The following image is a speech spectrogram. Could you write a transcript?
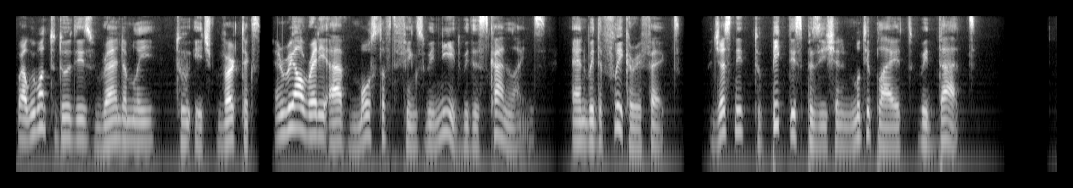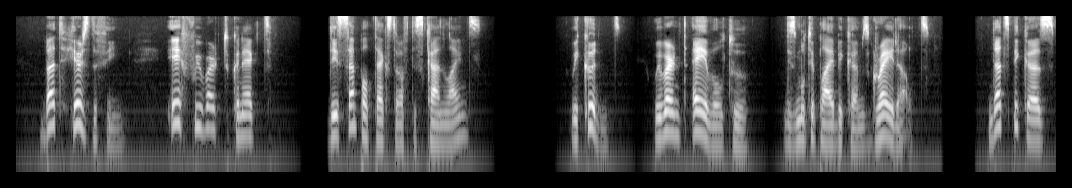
Well, we want to do this randomly to each vertex and we already have most of the things we need with the scan lines and with the flicker effect. We just need to pick this position and multiply it with that. But here's the thing, if we were to connect this sample text of the scan lines, we couldn't. We weren't able to. This multiply becomes grayed out. That's because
